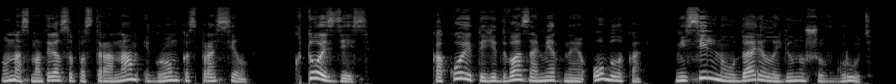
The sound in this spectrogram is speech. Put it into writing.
Он осмотрелся по сторонам и громко спросил «Кто здесь?». Какое-то едва заметное облако не сильно ударило юношу в грудь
